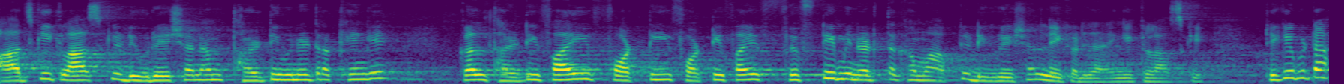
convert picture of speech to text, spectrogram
आज की क्लास की ड्यूरेशन हम 30 मिनट रखेंगे। कल 35, 40, 45, 50 मिनट तक हम आपकी ड्यूरेशन लेकर जाएँगे क्लास की। ठीक है बेटा?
